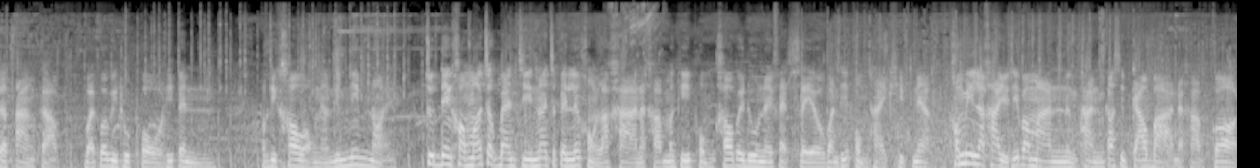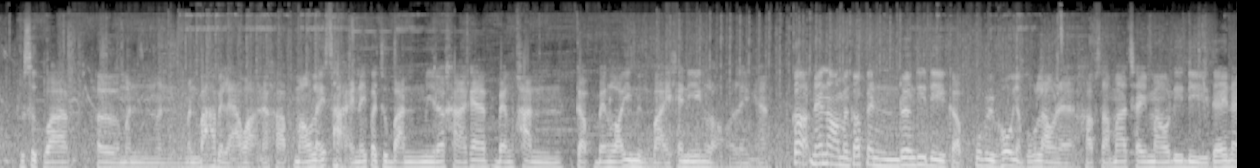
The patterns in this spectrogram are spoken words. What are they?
จะต่างกับ Viper V2 Pro ที่เป็น Optical ออกแนวนิ่มๆหน่อย จุดเด่นของเมาส์จากแบรนด์จีนน่าจะเป็นเรื่องของราคานะครับเมื่อกี้ผมเข้าไปดูในแฟลชเซลวันที่ผมถ่ายคลิปเนี่ยเขามีราคาอยู่ที่ประมาณ 1,099 บาทนะครับก็รู้สึกว่าเออมันมันมันบ้าไปแล้วอะนะครับเมาส์ไร้สายในปัจจุบันมีราคาแค่แบงค์พันกับแบงค์ร้อยอีกหนึ่งใบแค่นี้เองหรออะไรเงี้ยก็แน่นอนมันก็เป็นเรื่องที่ดีกับผู้บริโภคอย่างพวกเราเนี่ยครับสามารถใช้เมาส์ดีๆ ได้ใน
